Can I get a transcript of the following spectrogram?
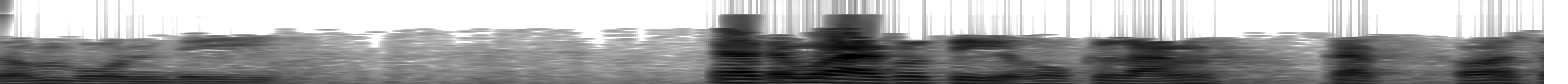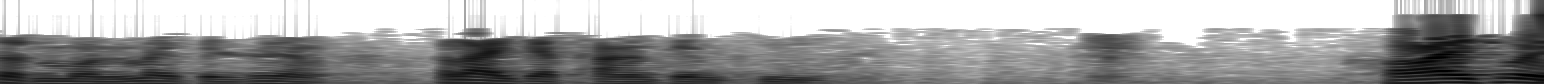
สมบูรณ์ดี แต่ถ้าว่ากุฏิหกหลังกับขอสดมนไม่เป็นเรื่อง ใกล้จะพังเต็มทีขอให้ช่วย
